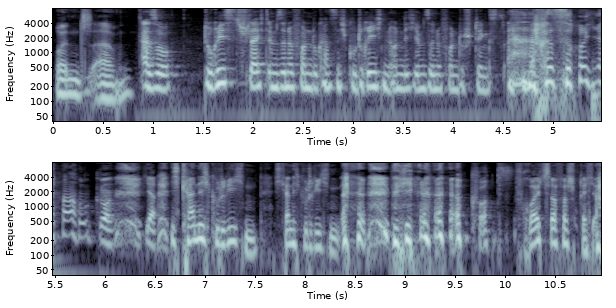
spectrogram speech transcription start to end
Und ähm, also du riechst schlecht im Sinne von, du kannst nicht gut riechen und nicht im Sinne von, du stinkst. Ach so, ja, oh Gott. Ja, ich kann nicht gut riechen. Ich kann nicht gut riechen. oh Gott. Freudscher Versprecher.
